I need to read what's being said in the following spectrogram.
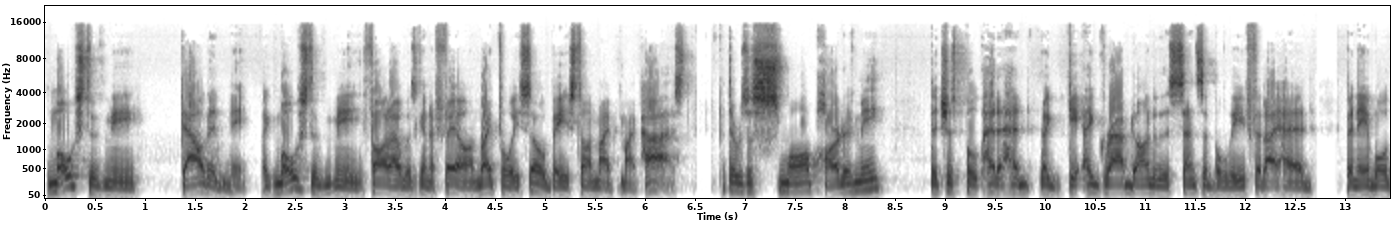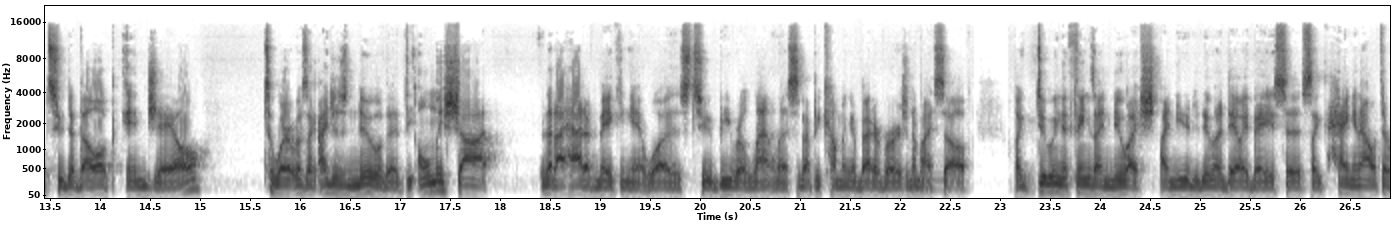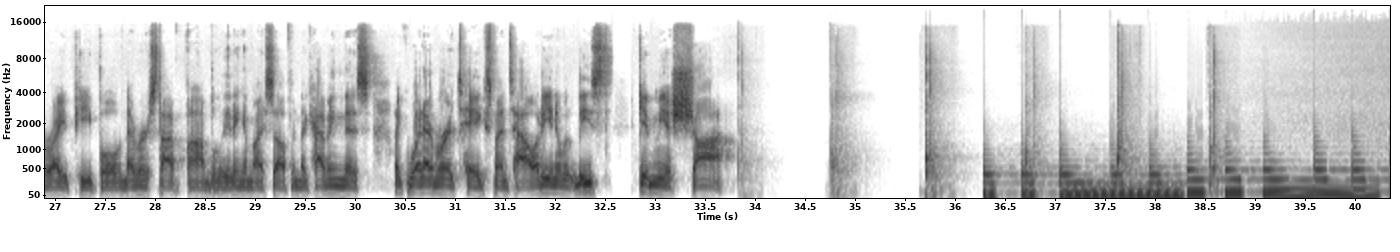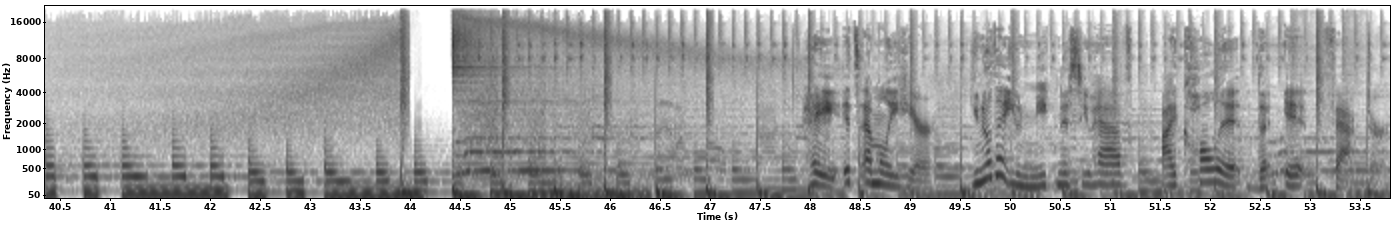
most of me doubted me. Like most of me thought I was going to fail, and rightfully so, based on my my past. But there was a small part of me that just had had like had grabbed onto this sense of belief that I had been able to develop in jail, to where it was like I just knew that the only shot that I had of making it was to be relentless about becoming a better version of myself like doing the things I knew I, sh- I needed to do on a daily basis, like hanging out with the right people, never stop um, believing in myself, and like having this like whatever it takes mentality, and it would at least give me a shot. Hey, it's Emily here. You know that uniqueness you have? I call it the it factor.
